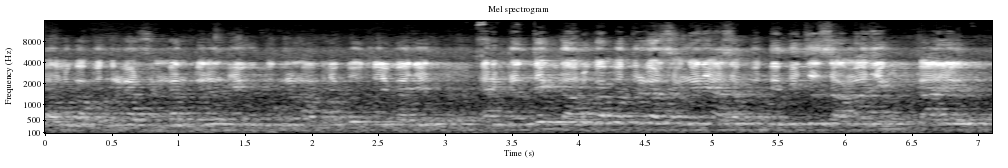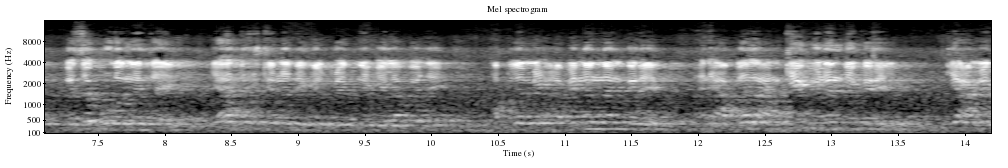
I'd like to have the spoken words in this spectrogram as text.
तालुका पत्रकार संघांपर्यंत हे उपक्रम आपले पोहोचले पाहिजेत. आणि प्रत्येक तालुका पत्रकार संघाने अशा पद्धतीचं सामाजिक कार्य कसं पुढे नेता येईल या दृष्टीने देखील प्रयत्न केला पाहिजे. आपलं मी अभिनंदन करेन आणि आपल्याला आणखी एक विनंती करेल की आम्ही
